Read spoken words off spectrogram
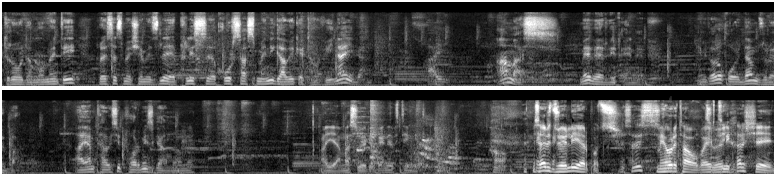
დრო და მომენტი, როდესაც მე შემეძლე Apple-ის ყურსასმენი გავიკეთო ვინაიდან. აი ამას მე ვერ ვიყენებ. იმიტომ რომ ყურიდან მძვრება. აი ამ თავისი ფორმის გამო. აი ამას ვერ იყენებს ტიმიტრი. ეს არის ძველი AirPods. ეს არის მეორე თაობა, ძველი ერთი ხარ შენ.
